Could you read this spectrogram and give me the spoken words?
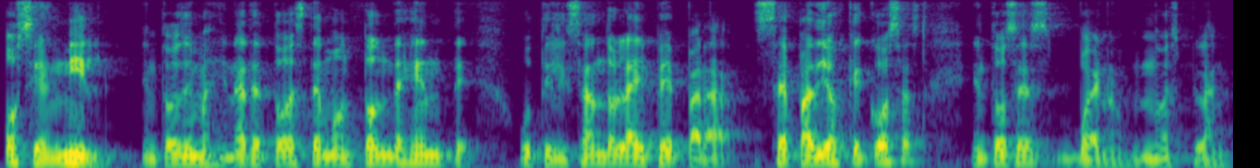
o 100 mil. Entonces imagínate todo este montón de gente utilizando la IP para sepa Dios qué cosas. Entonces, bueno, no es plan.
